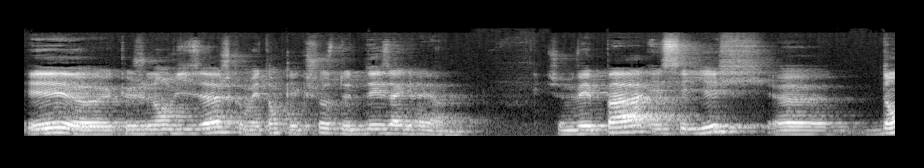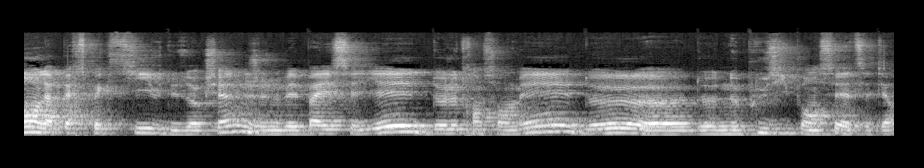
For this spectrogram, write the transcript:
et euh, que je l'envisage comme étant quelque chose de désagréable. Je ne vais pas essayer, euh, dans la perspective du Dzogchen, je ne vais pas essayer de le transformer, de, euh, de ne plus y penser, etc.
